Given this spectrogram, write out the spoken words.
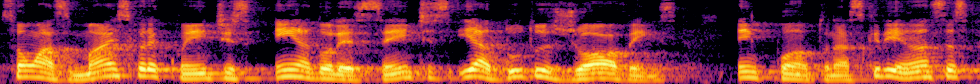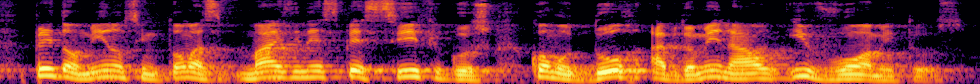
são as mais frequentes em adolescentes e adultos jovens, enquanto nas crianças predominam sintomas mais inespecíficos, como dor abdominal e vômitos.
